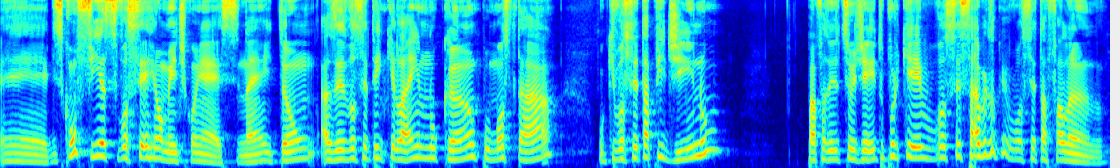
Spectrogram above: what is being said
é, desconfiam se você realmente conhece, né? Então, às vezes você tem que ir lá no campo mostrar o que você tá pedindo para fazer do seu jeito, porque você sabe do que você tá falando.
